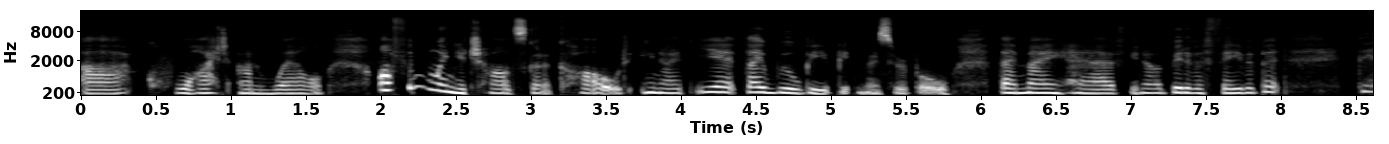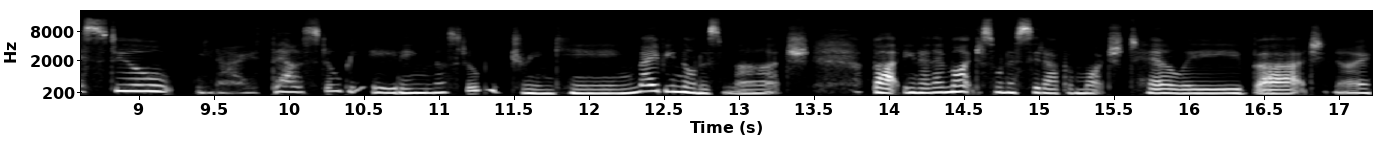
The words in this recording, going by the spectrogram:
are quite unwell. Often, when your child's got a cold, you know, yeah, they will be a bit miserable. They may have, you know, a bit of a fever, but they're still, you know, they'll still be eating, they'll still be drinking, maybe not as much, but, you know, they might just want to sit up and watch telly, but, you know,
